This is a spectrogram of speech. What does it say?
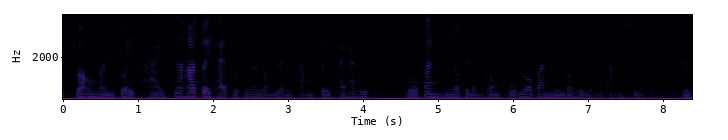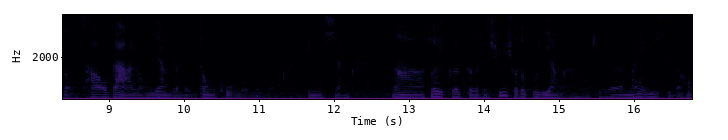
双门对开，那他对开不是那种冷藏对开，它是左半边都是冷冻库，右半边都是冷藏室，那种超大容量的冷冻库的那种冰箱。那所以各个的需求都不一样啊。呃蛮有意思的吼，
